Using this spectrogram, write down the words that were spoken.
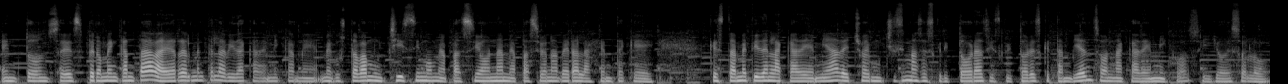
entonces, pero me encantaba, ¿eh? realmente la vida académica me, gustaba muchísimo, me apasiona, me apasiona ver a la gente que, que, está metida en la academia. De hecho, hay muchísimas escritoras y escritores que también son académicos y yo eso lo,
